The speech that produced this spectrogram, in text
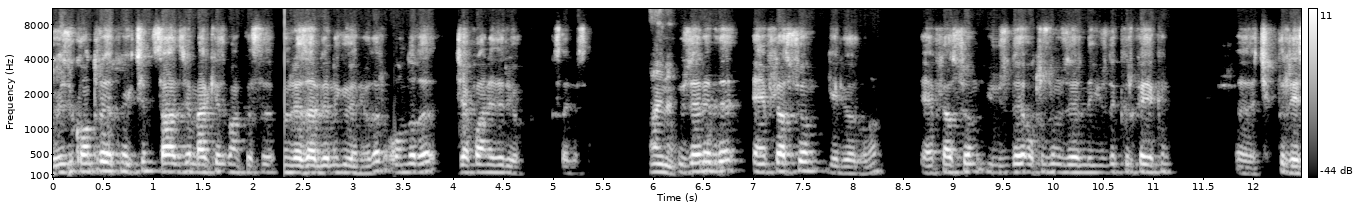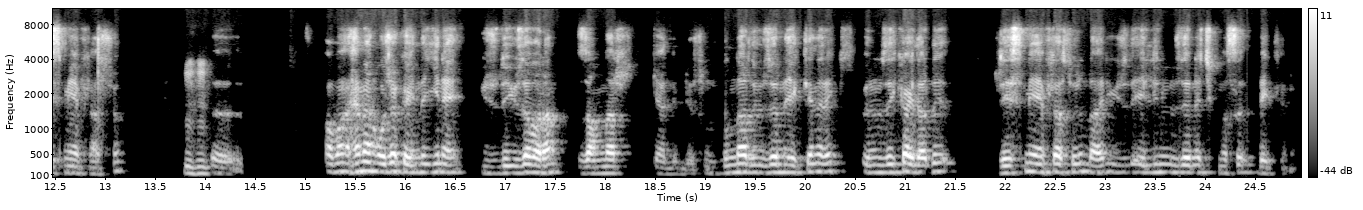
Dövizi kontrol etmek için sadece Merkez Bankası'nın rezervlerine güveniyorlar. Onda da cephaneleri yok kısacası. Aynen. Üzerine bir de enflasyon geliyor bunun. Enflasyon yüzde otuzun üzerinde yüzde kırka yakın e, çıktı resmi enflasyon. Hı hı. E, ama hemen Ocak ayında yine yüzde yüze varan zamlar geldi biliyorsunuz. Bunlar da üzerine eklenerek önümüzdeki aylarda resmi enflasyonun dahi yüzde ellinin üzerine çıkması bekleniyor.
